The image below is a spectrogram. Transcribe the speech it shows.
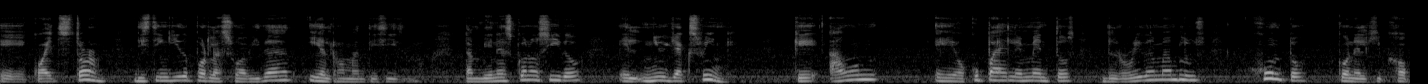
eh, Quiet Storm, distinguido por la suavidad y el romanticismo. También es conocido el New Jack Swing, que aún eh, ocupa elementos del rhythm and blues junto con el hip hop,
